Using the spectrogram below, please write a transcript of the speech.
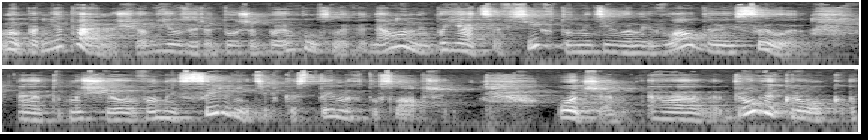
Ми пам'ятаємо, що аб'юзери дуже боягузливі, да? вони бояться всіх, хто наділений владою і силою, е, тому що вони сильні тільки з тими, хто слабший. Отже, е, другий крок, е,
